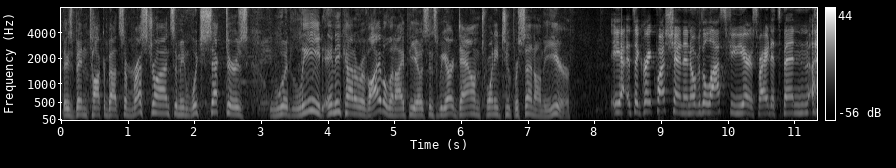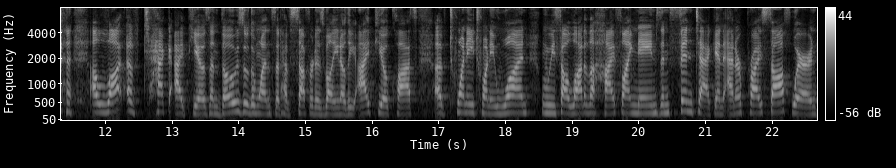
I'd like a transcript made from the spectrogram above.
there's been talk about some restaurants. I mean, which sectors would lead any kind of revival in IPO since we are down 22% on the year? Yeah, it's a great question. And over the last few years, right, it's been a lot of tech IPOs, and those are the ones that have suffered as well. You know, the IPO class of 2021, when we saw a lot of the high flying names in fintech and enterprise software. And,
